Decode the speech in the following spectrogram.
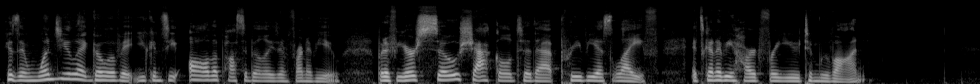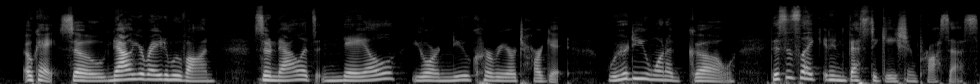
because then once you let go of it, you can see all the possibilities in front of you. But if you're so shackled to that previous life, it's going to be hard for you to move on. Okay, so now you're ready to move on. So now let's nail your new career target. Where do you want to go? This is like an investigation process.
